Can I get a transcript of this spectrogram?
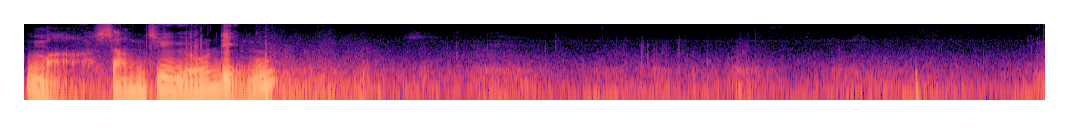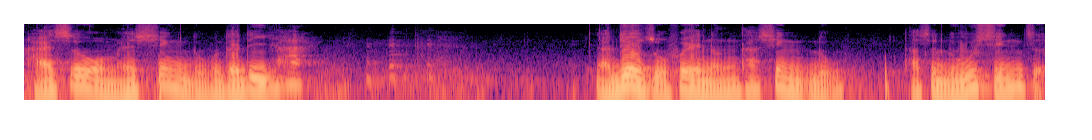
马上就有领悟。还是我们姓卢的厉害。那六祖慧能他姓卢，他是卢行者。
